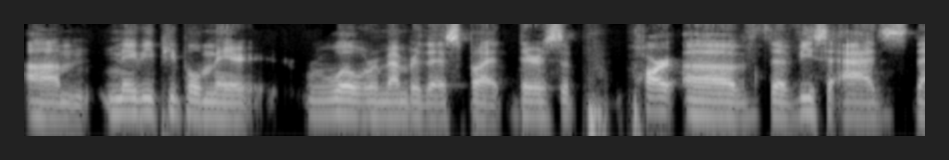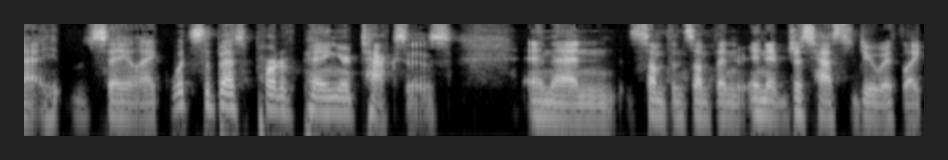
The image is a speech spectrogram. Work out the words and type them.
um, maybe people may will remember this, but there's a part of the visa ads that say like, "What's the best part of paying your taxes?" and then something something and it just has to do with like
